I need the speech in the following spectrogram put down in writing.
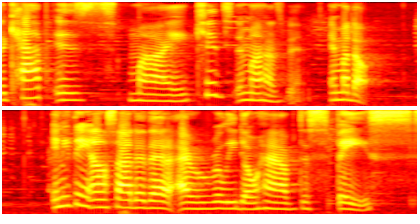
The cap is my kids and my husband and my dog anything outside of that, I really don't have the space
